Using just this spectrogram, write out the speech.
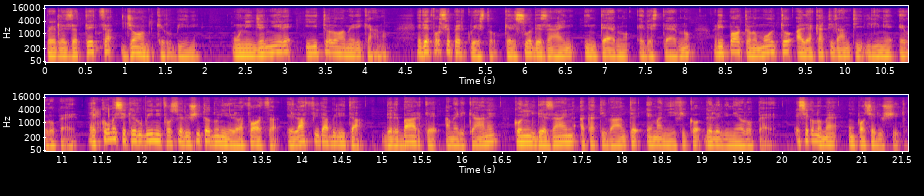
per l'esattezza John Cherubini, un ingegnere italo-americano ed è forse per questo che il suo design interno ed esterno riportano molto alle accattivanti linee europee. È come se Cherubini fosse riuscito ad unire la forza e l'affidabilità delle barche americane con il design accattivante e magnifico delle linee europee. E secondo me un po' ci è riuscito.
